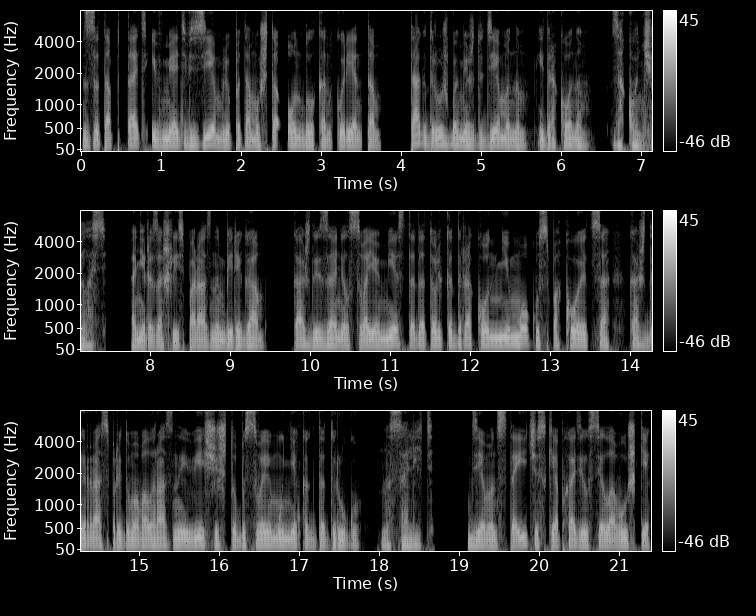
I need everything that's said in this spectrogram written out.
затоптать и вмять в землю, потому что он был конкурентом. Так дружба между демоном и драконом закончилась. Они разошлись по разным берегам. Каждый занял свое место, да только дракон не мог успокоиться. Каждый раз придумывал разные вещи, чтобы своему некогда другу насолить. Демон стоически обходил все ловушки,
